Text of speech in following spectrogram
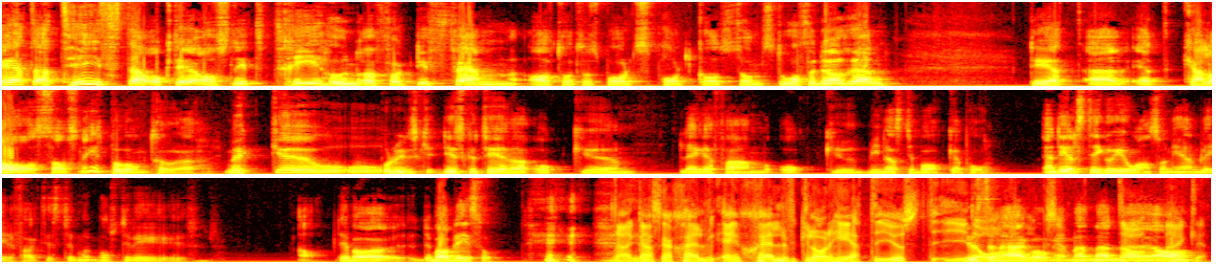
Det är tisdag och det är avsnitt 345 av Toto Sports podcast som står för dörren. Det är ett kalasavsnitt på gång tror jag. Mycket att diskutera och eh, lägga fram och eh, minnas tillbaka på. En del Stig och Johansson igen blir det faktiskt. Det måste vi... Ja, det bara, det bara blir så. ja, ganska själv, en självklarhet just idag. Just den här också. gången. Men, men ja, ja, verkligen.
